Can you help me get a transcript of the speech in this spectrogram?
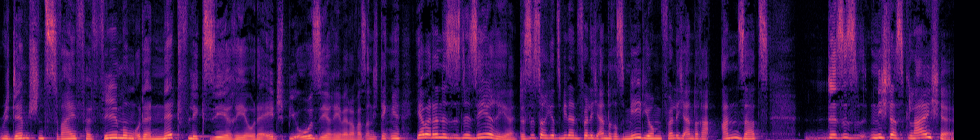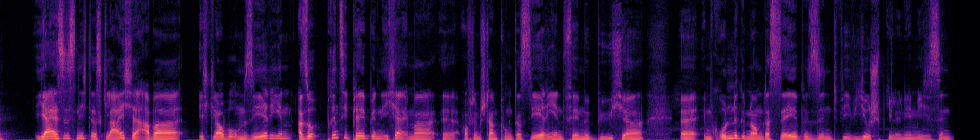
Redemption 2 Verfilmung oder Netflix-Serie oder HBO-Serie wäre doch was. Und ich denke mir, ja, aber dann ist es eine Serie. Das ist doch jetzt wieder ein völlig anderes Medium, ein völlig anderer Ansatz. Das ist nicht das Gleiche. Ja, es ist nicht das Gleiche, aber ich glaube, um Serien, also prinzipiell bin ich ja immer äh, auf dem Standpunkt, dass Serien, Filme, Bücher äh, im Grunde genommen dasselbe sind wie Videospiele, nämlich es sind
